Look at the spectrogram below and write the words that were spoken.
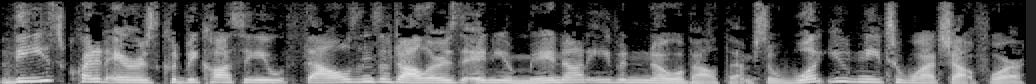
These credit errors could be costing you thousands of dollars and you may not even know about them. So what you need to watch out for,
